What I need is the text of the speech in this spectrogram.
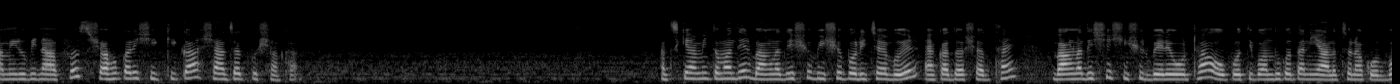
আমি রুবিনা আফরোজ, সহকারী শিক্ষিকা শাহজাদপুর শাখা। আজকে আমি তোমাদের বাংলাদেশ ও বিশ্ব পরিচয় বইয়ের একাদশ অধ্যায়, বাংলাদেশের শিশুর বেড়ে ওঠা ও প্রতিবন্ধকতা নিয়ে আলোচনা করব।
